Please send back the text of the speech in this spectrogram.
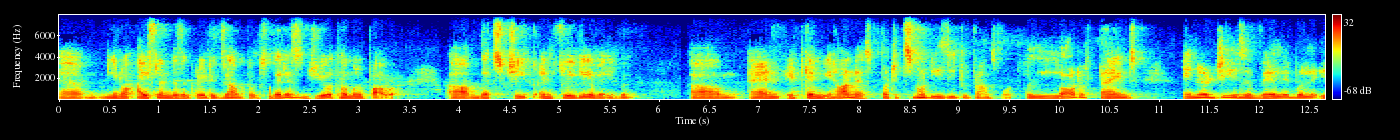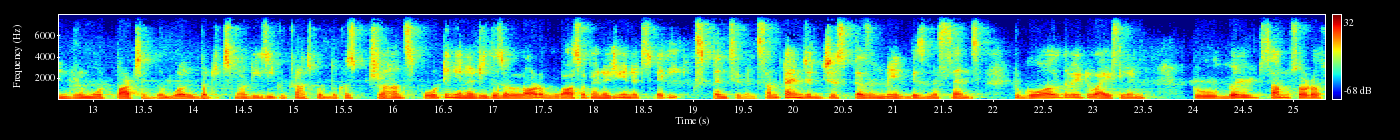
um, you know iceland is a great example. So there is geothermal power um, that's cheap and freely available um, and it can be harnessed but it's not easy to transport a lot of times energy is available in remote parts of the world, but it's not easy to transport because transporting energy, there's a lot of loss of energy and it's very expensive. And sometimes it just doesn't make business sense to go all the way to Iceland to build some sort of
